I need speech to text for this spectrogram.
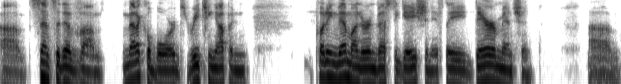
um, sensitive um, medical boards reaching up and putting them under investigation if they dare mention um,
